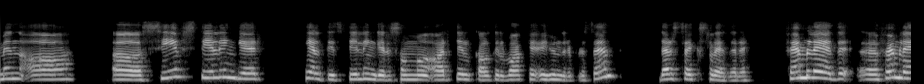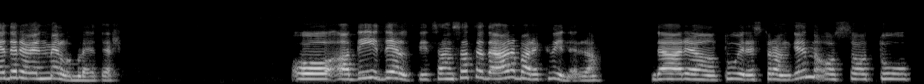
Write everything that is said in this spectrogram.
Men av uh, uh, syv stillinger, heltidsstillinger som er tilkalt tilbake i 100 det er seks ledere. Fem, leder, uh, fem ledere og en mellomleder. Og av de deltidsansatte, det er bare kvinner. da. Det er uh, to i restauranten og så to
